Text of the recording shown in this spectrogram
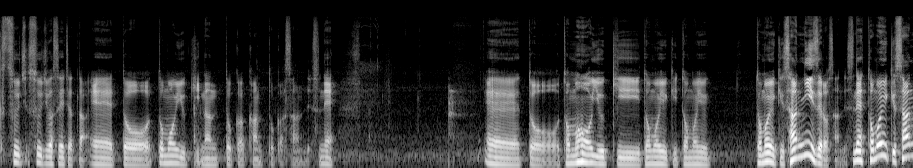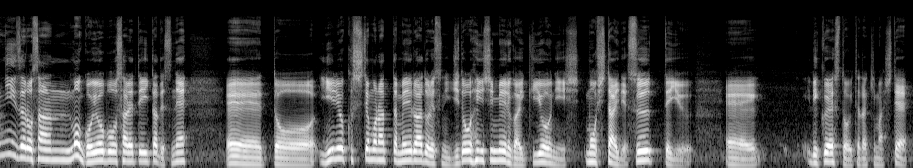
数字数字忘れちゃった。えっ、ー、とともゆきなんとかかんとかさんですね。えっ、ー、とともゆきともゆきともゆきともゆき320さんですね。ともゆき320さんもご要望されていたですね、えー、っと入力してもらったメールアドレスに自動返信メールが行くようにもしたいですっていう、えー、リクエストをいただきまして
